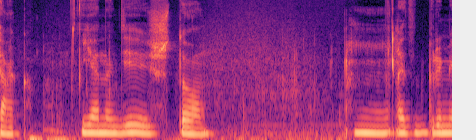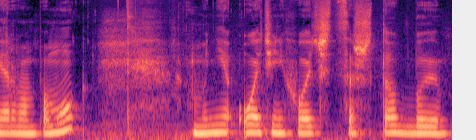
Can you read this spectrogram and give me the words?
Итак, я надеюсь, что этот пример вам помог. Мне очень хочется, чтобы...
